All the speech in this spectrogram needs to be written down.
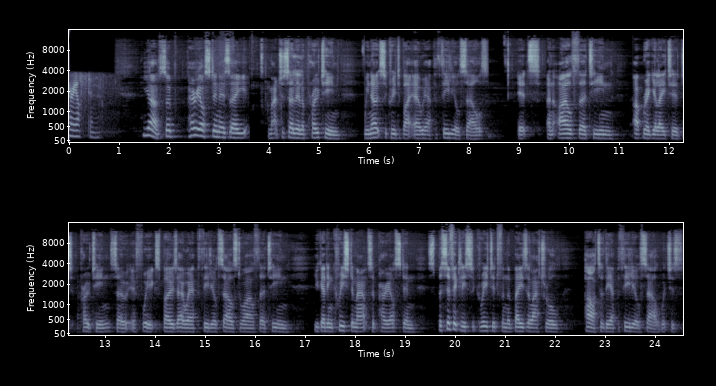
periostin? Yeah, so periostin is a matricellular protein. We know it's secreted by airway epithelial cells. It's an IL 13 upregulated protein. So if we expose airway epithelial cells to IL 13, you get increased amounts of periostin, specifically secreted from the basolateral part of the epithelial cell, which is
